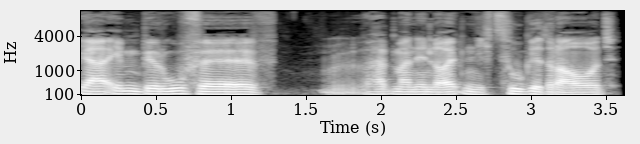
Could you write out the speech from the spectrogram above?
ja eben Berufe hat man den Leuten nicht zugetraut.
